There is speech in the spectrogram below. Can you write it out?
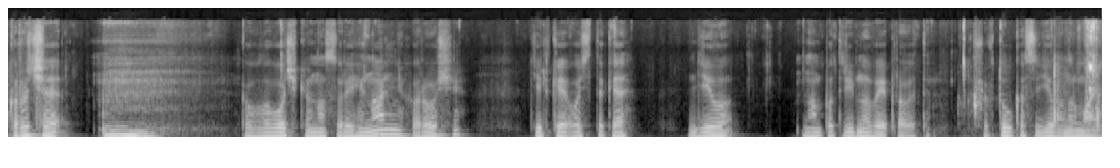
Коротше, м, у нас оригінальні, хороші. Тільки ось таке діло нам потрібно виправити, щоб втулка сиділа нормально.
